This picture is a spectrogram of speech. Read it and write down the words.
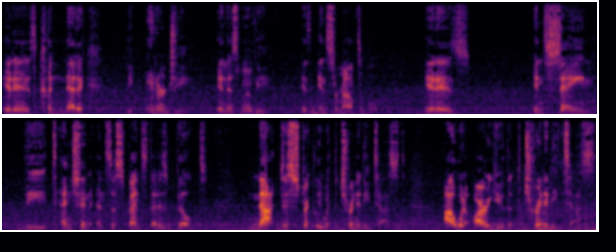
it is kinetic. The energy in this movie is insurmountable. It is insane the tension and suspense that is built not just strictly with the Trinity test. I would argue that the Trinity test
